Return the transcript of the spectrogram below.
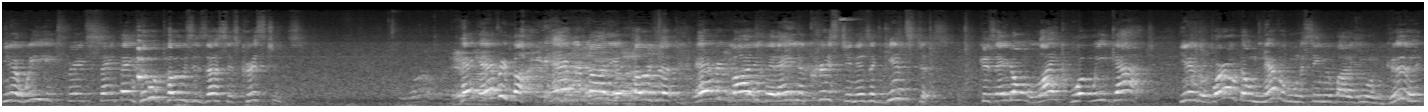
you know, we experience the same thing. Who opposes us as Christians? Heck, everybody, everybody opposes us. Everybody that ain't a Christian is against us because they don't like what we got. You know, the world don't never want to see nobody doing good.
